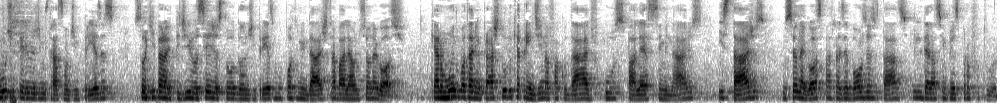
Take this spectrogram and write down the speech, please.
o último período de administração de empresas. Estou aqui para pedir você, gestor, dono de empresa, uma oportunidade de trabalhar no seu negócio. Quero muito botar em prática tudo o que aprendi na faculdade, cursos, palestras, seminários e estágios no seu negócio para trazer bons resultados e liderar sua empresa para o futuro.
